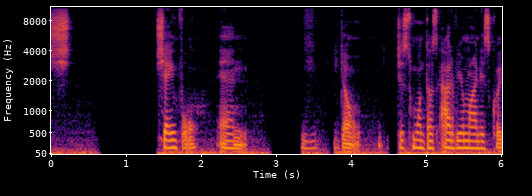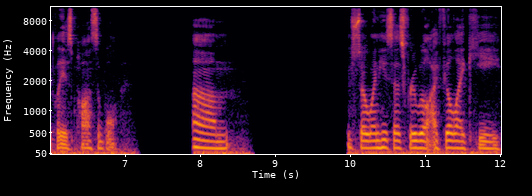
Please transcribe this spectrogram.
sh- shameful and you, you don't you just want those out of your mind as quickly as possible. Um so when he says free will i feel like he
